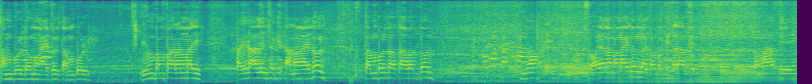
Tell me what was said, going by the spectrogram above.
tambol daw mga idol, tambol. Yung bang parang may pailalim sa gitna mga idol. Tambol daw tawag doon. No? So ayan na mga idol, ipapakita natin ang ating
